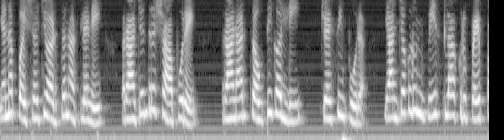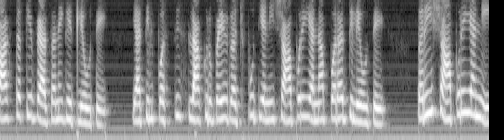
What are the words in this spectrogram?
यांना पैशाची अडचण असल्याने राजेंद्र शहापुरे राहणार चौथी गल्ली जयसिंगपूर. यांच्याकडून वीस लाख रुपये पाच टक्के व्याजाने घेतले होते. यातील पस्तीस लाख रुपये राजपूत यांनी शहापुरे यांना परत दिले होते. तरी शहापुरे यांनी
